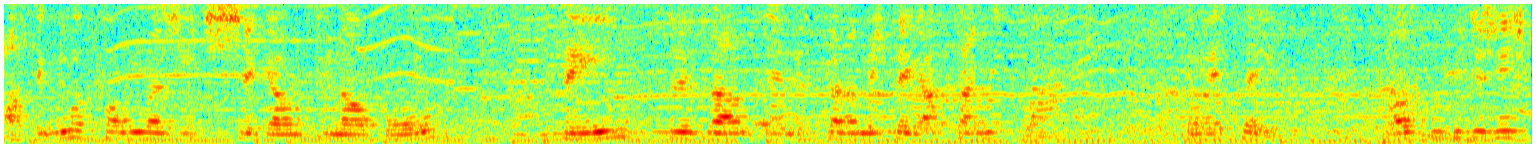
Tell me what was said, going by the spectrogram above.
a segunda forma da gente chegar no final bom sem precisar é, necessariamente pegar as time stones. Então é isso aí. Próximo vídeo a gente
